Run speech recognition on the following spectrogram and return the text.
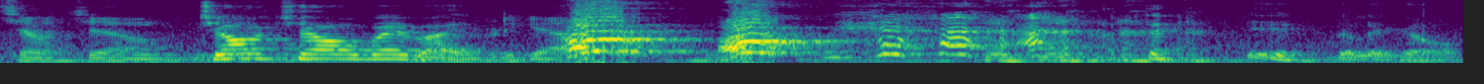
Tchau, tchau. Tchau, tchau, bye bye. Obrigado. Tá legal.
